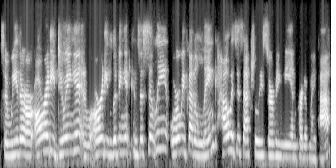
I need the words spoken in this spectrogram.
So we either are already doing it and we're already living it consistently, or we've got a link. How is this actually serving me and part of my path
